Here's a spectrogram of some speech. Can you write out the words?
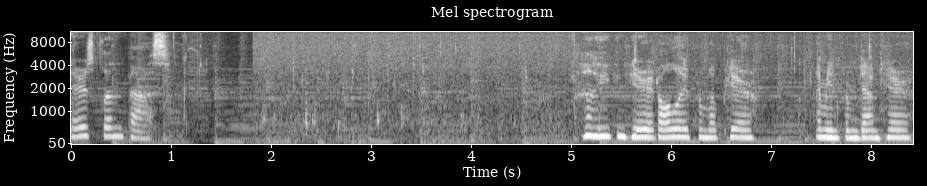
There's Glen Pass. Oh, you can hear it all the way from up here. I mean, from down here.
